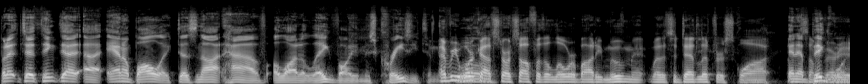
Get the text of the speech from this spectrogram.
But I- to think that uh, anabolic does not have a lot of leg volume is crazy to me. Every workout starts off with a lower body movement, whether it's a deadlift or a squat, And a some big one.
